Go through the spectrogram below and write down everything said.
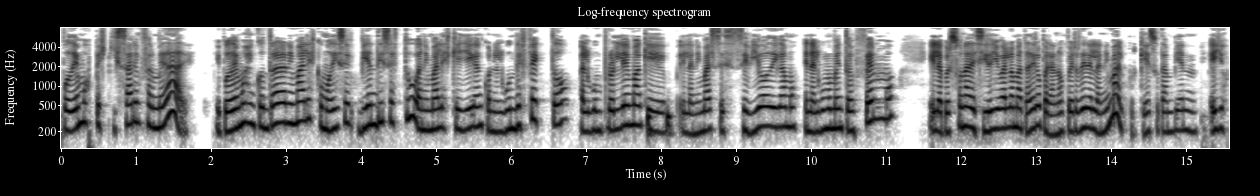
podemos pesquisar enfermedades. Y podemos encontrar animales, como dices, bien dices tú, animales que llegan con algún defecto, algún problema que el animal se, se vio, digamos, en algún momento enfermo y la persona decidió llevarlo a matadero para no perder el animal, porque eso también ellos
